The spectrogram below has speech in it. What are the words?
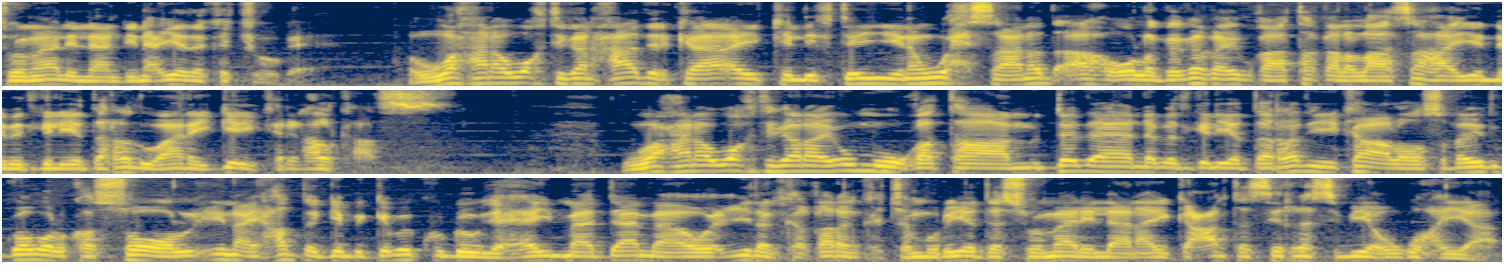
somalilan dhinacyada ka jooga. Waxaana wakhtigan xaadirka ah ay kaliftay inan wax saanad ah oo lagaga qayb qaato qalalaasaha iyo nabadgelya darradu aanay geli karin halkaas waxaana wakhtigan ay u muuqataa muddada nabadgelya darradii ka aloosnayd gobolka sool inay hadda gebagebe ku dhowdahay maadaama oo ciidanka qaranka jamhuuriyadda somalilan ay gacanta si rasmiya ugu hayaan.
